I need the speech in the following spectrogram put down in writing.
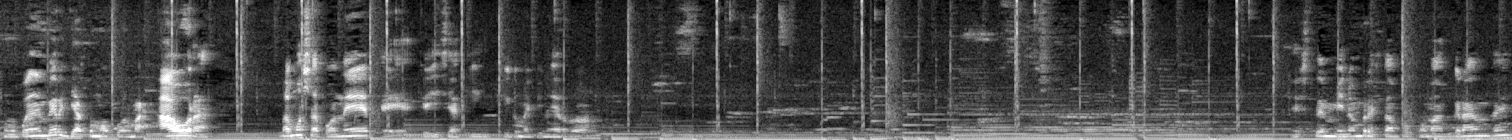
como pueden ver ya como forma. Ahora vamos a poner eh, que dice aquí aquí cometí un error. Este mi nombre está un poco más grande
